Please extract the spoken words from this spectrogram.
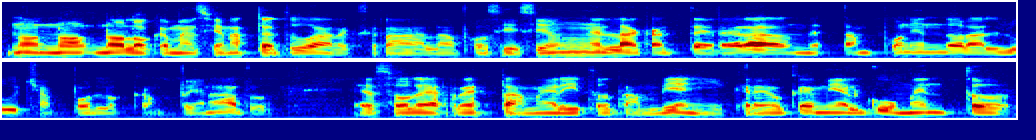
no, no, no, lo que mencionaste tú, Alex, la, la, posición en la cartelera donde están poniendo las luchas por los campeonatos, eso le resta mérito también. Y creo que mi argumento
